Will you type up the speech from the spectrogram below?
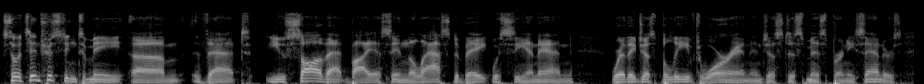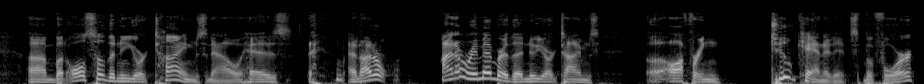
So it's interesting to me um, that you saw that bias in the last debate with CNN, where they just believed Warren and just dismissed Bernie Sanders. Um, but also, the New York Times now has, and I don't, I don't remember the New York Times offering two candidates before,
